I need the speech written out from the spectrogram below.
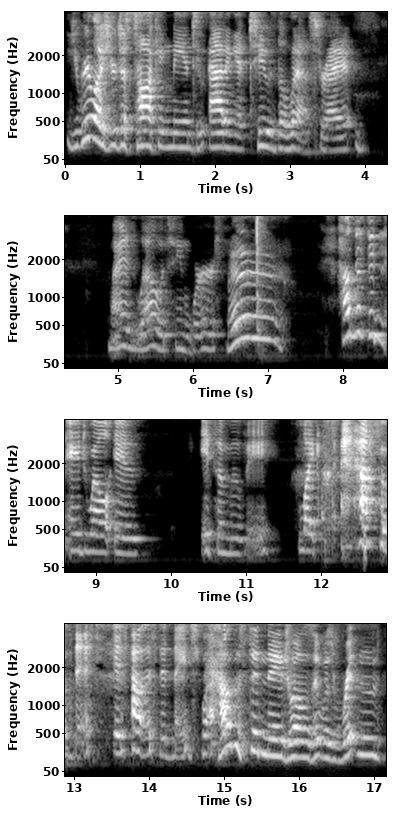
You realize you're just talking me into adding it to the list, right? Might as well. We've seen worse. Eh, How this didn't age well is it's a movie. Like half of this is how this didn't age well. how this didn't age well is it was written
